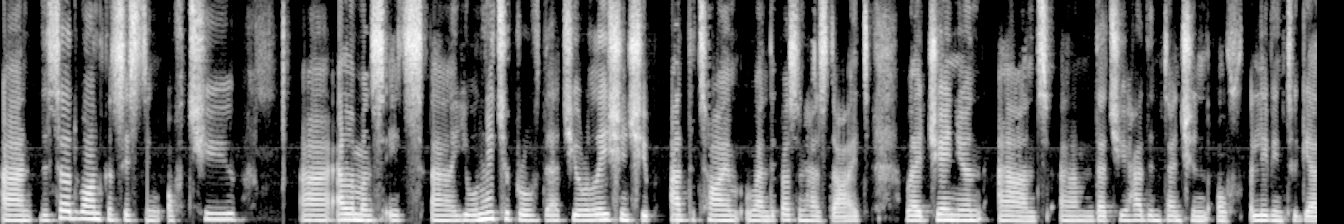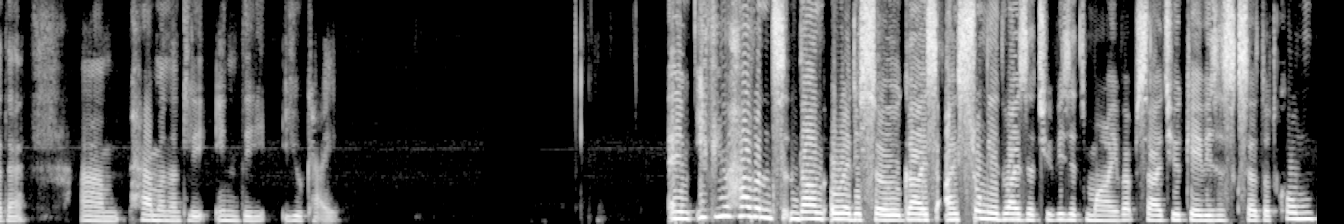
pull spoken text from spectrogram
and the third one, consisting of two uh, elements it's uh, you will need to prove that your relationship at the time when the person has died were genuine and um, that you had intention of living together um, permanently in the UK. And if you haven't done already so, guys, I strongly advise that you visit my website, ukvisasuccess.com,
